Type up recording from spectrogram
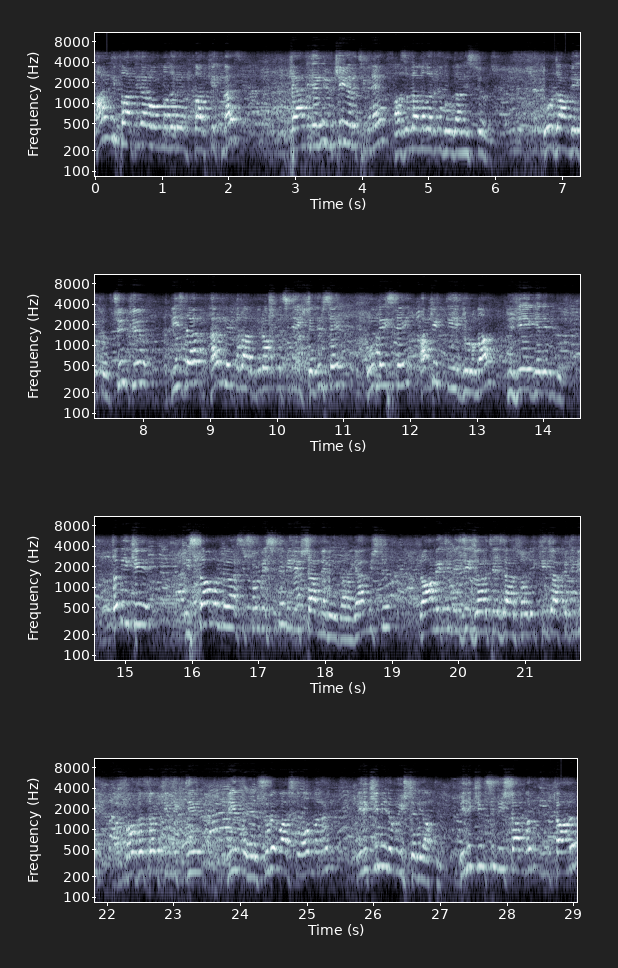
hangi partiden olmaları fark etmez kendilerini ülke yönetimine hazırlamalarını buradan istiyoruz. Buradan bekliyoruz. Çünkü bizler her ne kadar bürokraside yükselirsek bu meslek hak ettiği duruma, düzeye gelebilir. Tabii ki İstanbul Üniversitesi Şubesi'nde bir yükselme meydana gelmiştir. Rahmetli Nezih Canı teyzeden sonra ikinci akademik profesör kimlikli bir e, şube başkanı olmanın birikimiyle bu işleri yaptık. Birikimsiz iş yapmanın imkanı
